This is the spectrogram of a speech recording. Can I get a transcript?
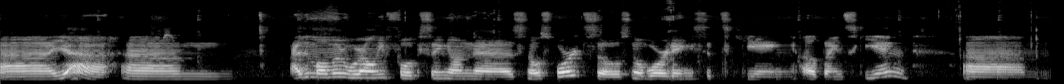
Uh, yeah. Um, at the moment, we're only focusing on uh, snow sports, so snowboarding, sit skiing, alpine skiing. Um,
